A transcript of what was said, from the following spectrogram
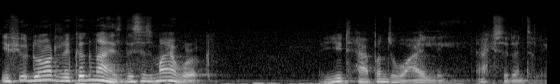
If you do not recognize this is my work, it happens wildly, accidentally.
